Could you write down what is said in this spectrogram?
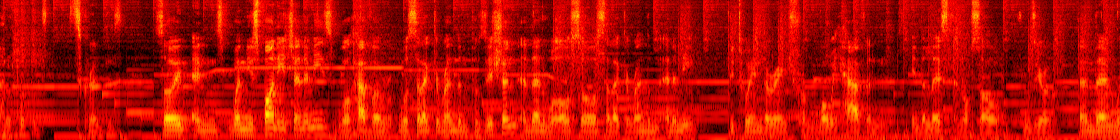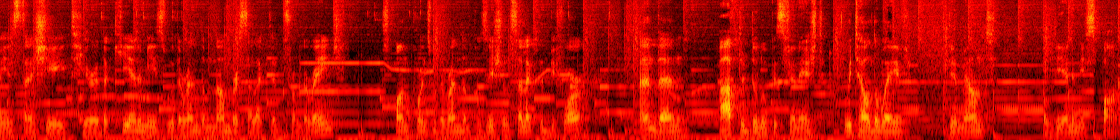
I don't know how to describe this. So and when you spawn each enemies, we'll have a we'll select a random position and then we'll also select a random enemy between the range from what we have and in the list and also from zero. And then we instantiate here the key enemies with a random number selected from the range, spawn points with a random position selected before, and then after the loop is finished, we tell the wave the amount of the enemies spawned.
